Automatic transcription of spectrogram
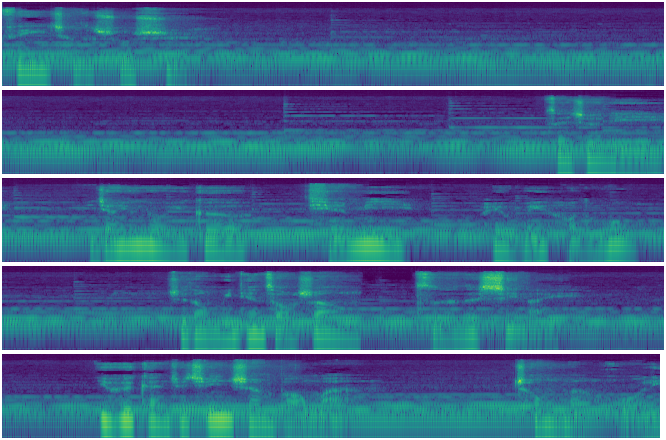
非常的舒适。在这里，你将拥有一个甜蜜而又美好的梦，直到明天早上自然的醒来，你会感觉精神饱满。充满活力，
